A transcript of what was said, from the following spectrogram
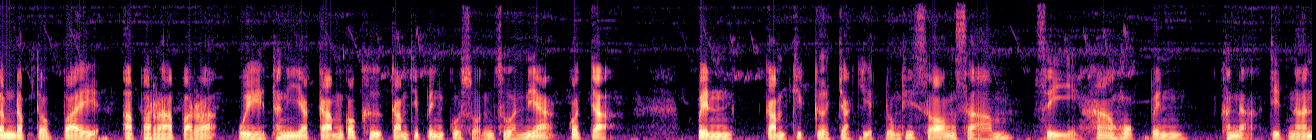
ลำดับต่อไปอภราประเวทนิยกรรมก็คือกรรมที่เป็นกุศลส่วนนี้ก็จะเป็นกรรมที่เกิดจากจิตดวงที่สองสามสี่ห้าหกเป็นขณะจิตนั้น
